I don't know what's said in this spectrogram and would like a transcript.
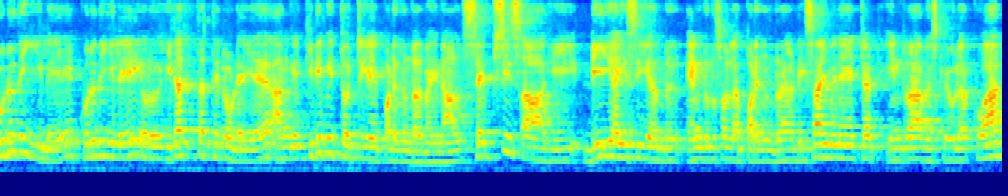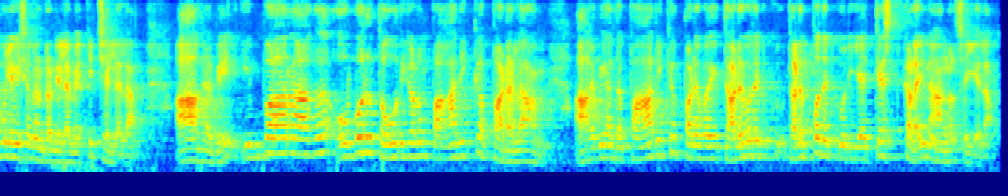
குருதியிலே குருதியிலே ஒரு இரத்தத்தினுடைய அங்கே கிருமி தொற்று ஏற்படுகின்றமையினால் செப்சிஸ் ஆகி டிஐசி என்று என்று சொல்லப்படுகின்ற டிசைமினேட்டட் இன்ட்ராவெஸ்குலர் குவாகுலேஷன் என்ற நிலைமைக்கு செல்லலாம். ஆகவே இவ்வாறாக ஒவ்வொரு தொகுதிகளும் பாதிக்கப்படலாம். ஆகவே அந்த பாதிக்கப்படுவதை தடுவதற்கு தடுப்பதற்குரிய டெஸ்ட்களை நாங்கள் செய்யலாம்.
